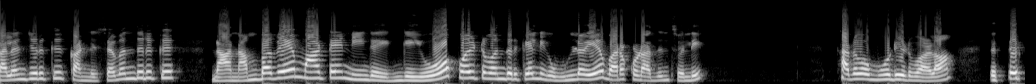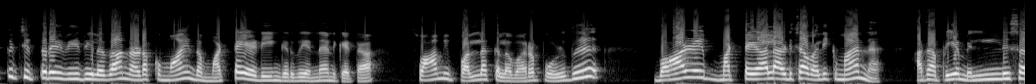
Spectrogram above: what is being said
கலைஞ்சிருக்கு கண்ணு செவந்திருக்கு. நான் நம்பவே மாட்டேன். நீங்க எங்கேயோ போயிட்டு வந்திருக்கேன். நீங்க உள்ளேயே வரக்கூடாதுன்னு சொல்லி கதவை மூடிடுவாளாம். இந்த தெற்கு சித்திரை வீதியில தான் நடக்குமா இந்த மட்டை அடிங்கிறது என்னன்னு கேட்டா சுவாமி பல்லக்கில் வரப்பொழுது வாழை மட்டையால அடிச்சா வலிக்குமா என்ன? அதை அப்படியே மெல்லிசா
